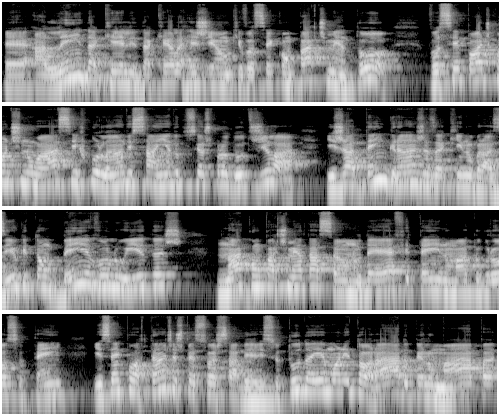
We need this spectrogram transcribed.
é, além daquele, daquela região que você compartimentou, você pode continuar circulando e saindo com seus produtos de lá. E já tem granjas aqui no Brasil que estão bem evoluídas na compartimentação. No DF tem, no Mato Grosso tem. Isso é importante as pessoas saberem. Isso tudo aí é monitorado pelo mapa,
